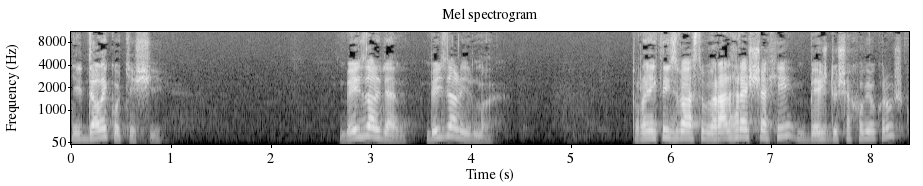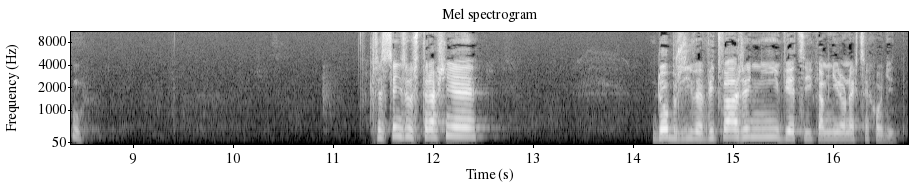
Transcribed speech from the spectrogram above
Je daleko těžší. Běž za lidem, běž za lidma. Pro některý z vás, to rád hraješ šachy, běž do šachového kroužku. Křesťané jsou strašně dobří ve vytváření věcí, kam nikdo nechce chodit.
